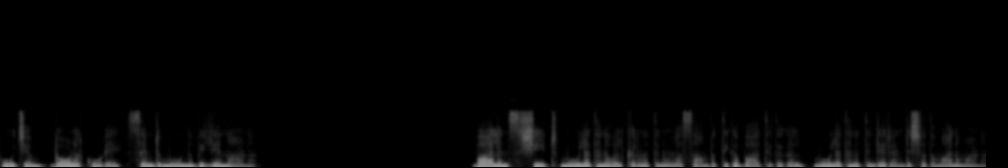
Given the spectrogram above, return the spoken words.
പൂജ്യം ഡോളർ കൂടെ സെന്റ് മൂന്ന് ബില്യൺ ആണ്. ബാലൻസ് ഷീറ്റ് മൂലധനവൽക്കരണത്തിനുള്ള സാമ്പത്തിക ബാധ്യതകൾ മൂലധനത്തിന്റെ രണ്ട് ശതമാനമാണ്.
